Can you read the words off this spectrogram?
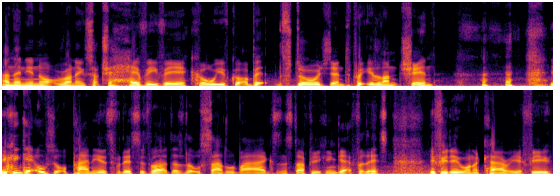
And then you're not running such a heavy vehicle you've got a bit of storage then to put your lunch in you can get all sort of panniers for this as well. Does little saddlebags and stuff you can get for this if you do want to carry a few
